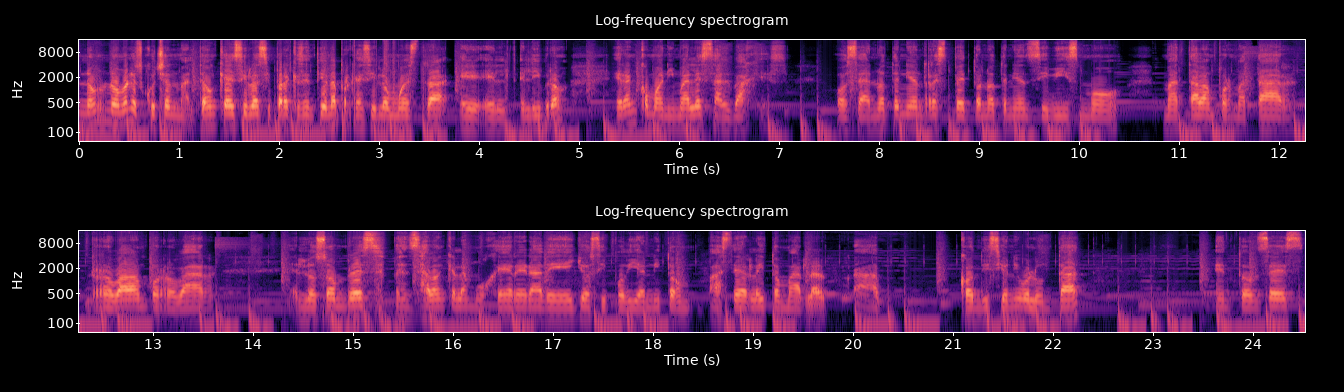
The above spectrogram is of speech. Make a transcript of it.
No, no me lo escuchen mal, tengo que decirlo así para que se entienda porque así lo muestra eh, el, el libro. Eran como animales salvajes, o sea, no tenían respeto, no tenían civismo, mataban por matar, robaban por robar. Los hombres pensaban que la mujer era de ellos y podían hacerla y tomarla a condición y voluntad. Entonces,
